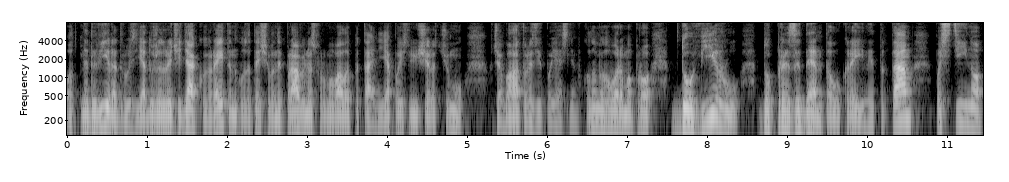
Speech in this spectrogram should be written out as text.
От недовіра, друзі. Я дуже, до речі, дякую рейтингу за те, що вони правильно сформували питання. Я пояснюю ще раз, чому, хоча багато разів пояснював. Коли ми говоримо про довіру до президента України, то там постійно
